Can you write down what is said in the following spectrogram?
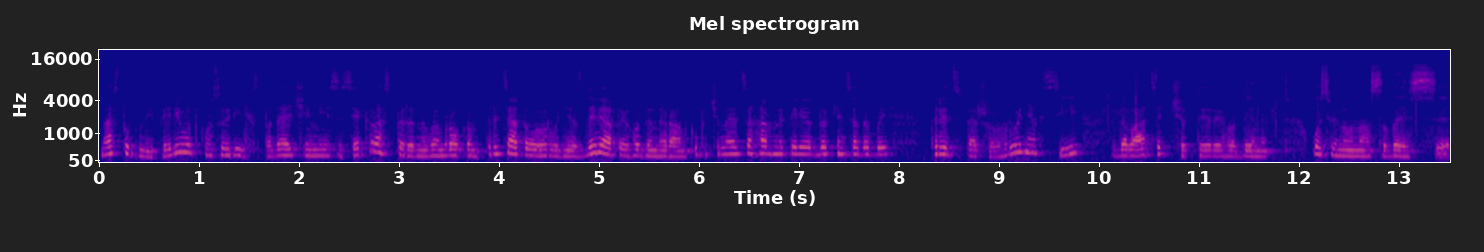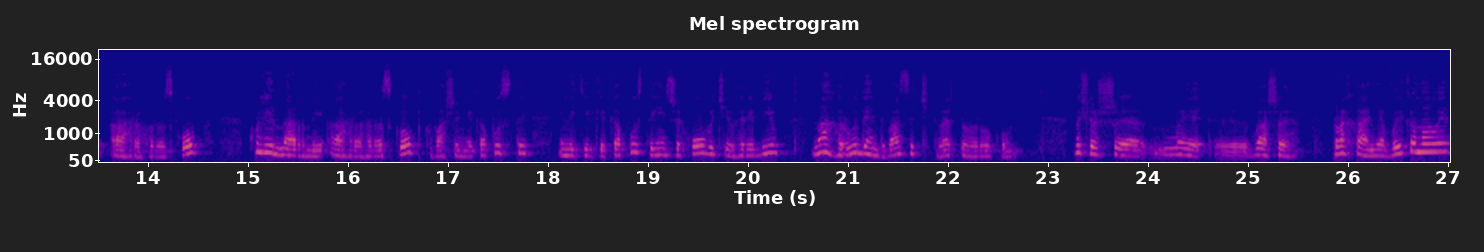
Наступний період козоріг, спадаючий місяць, якраз перед Новим роком, 30 грудня з 9 години ранку починається гарний період до кінця доби. 31 грудня всі 24 години. Ось він у нас весь агрогороскоп, кулінарний агрогороскоп, квашення капусти і не тільки капусти, інших овочів, грибів на грудень 24 року. Ну що ж, е, ми е, ваше прохання виконали.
